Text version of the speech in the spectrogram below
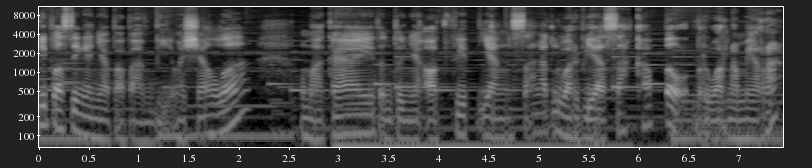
di postingannya Papa Bambi. Masya Allah, memakai tentunya outfit yang sangat luar biasa, couple berwarna merah,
